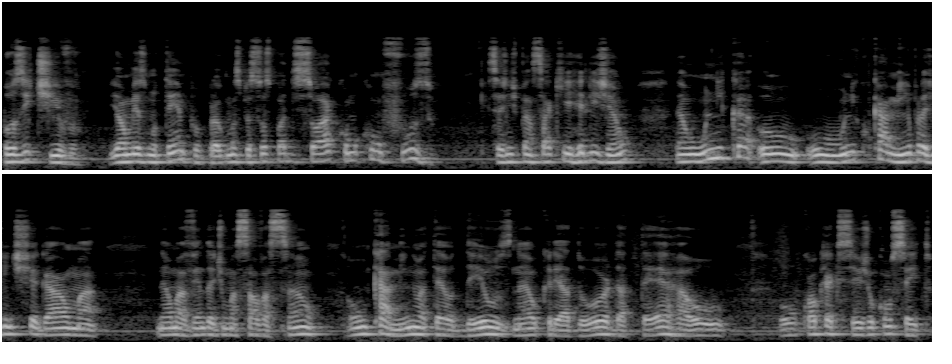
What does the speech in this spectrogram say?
positivo. E ao mesmo tempo, para algumas pessoas pode soar como confuso. Se a gente pensar que religião é o, única, o, o único caminho para a gente chegar a uma, né, uma venda de uma salvação, ou um caminho até o Deus, né, o Criador da Terra, ou, ou qualquer que seja o conceito.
